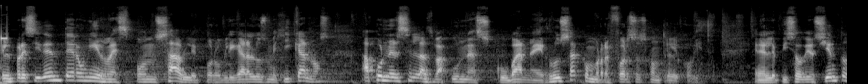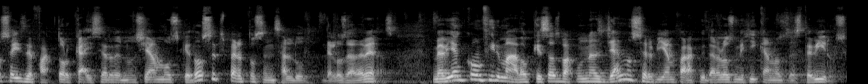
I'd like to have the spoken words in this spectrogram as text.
que el presidente era un irresponsable por obligar a los mexicanos a ponerse las vacunas cubana y rusa como refuerzos contra el COVID. En el episodio 106 de Factor Kaiser denunciamos que dos expertos en salud, de los de adeveras, me habían confirmado que esas vacunas ya no servían para cuidar a los mexicanos de este virus,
